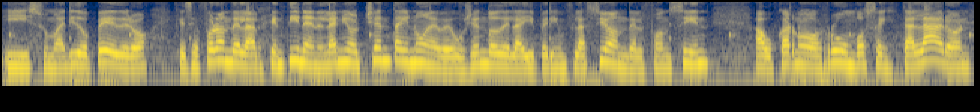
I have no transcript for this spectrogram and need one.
y su marido Pedro, que se fueron de la Argentina en el año 89 huyendo de la hiperinflación de Alfonsín a buscar nuevos rumbos, se instalaron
